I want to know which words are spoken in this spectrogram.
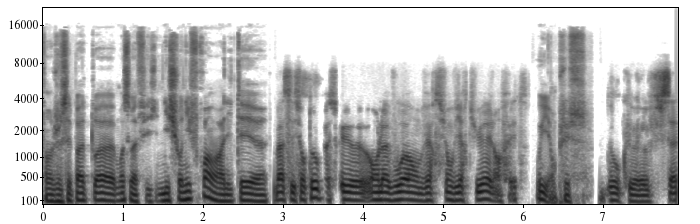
Enfin, je sais pas, toi, moi ça m'a fait ni chaud ni froid en réalité. euh. Bah, c'est surtout parce que euh, on la voit en version virtuelle, en fait. Oui, en plus. Donc euh, ça,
